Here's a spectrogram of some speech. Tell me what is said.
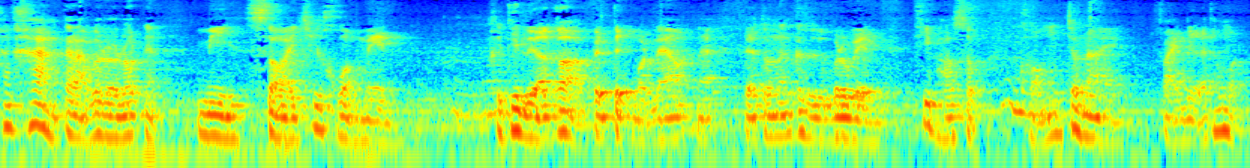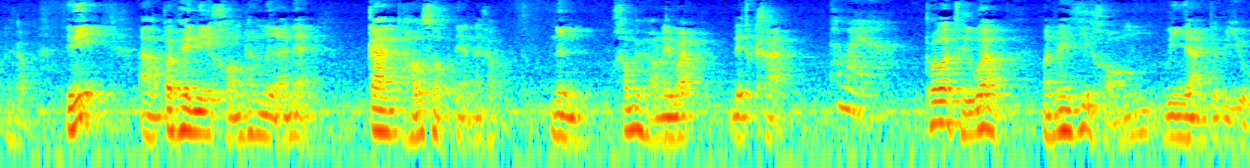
ข้างๆตลาดวโรรสเนี่ยมีซอยชื่อข่วงเมน คือที่เหลือก็เป็นตึกหมดแล้วนะเหลือตรงนั้นก็คือบริเวณที่เผาศพของเจ้านายฝ่ายเหนือทั้งหมดนะครับ ทีนี้อ่าประเพณีของทางเหนือเนี่ยการเผาศพเนี่ยนะครับหนึ่งเขาไม่เผาในวัดเด็ดขาดทำไมอะคะเพราะว่าถือว่ามันไม่ใช่ที่ของวิญญาณจะไปอยู่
